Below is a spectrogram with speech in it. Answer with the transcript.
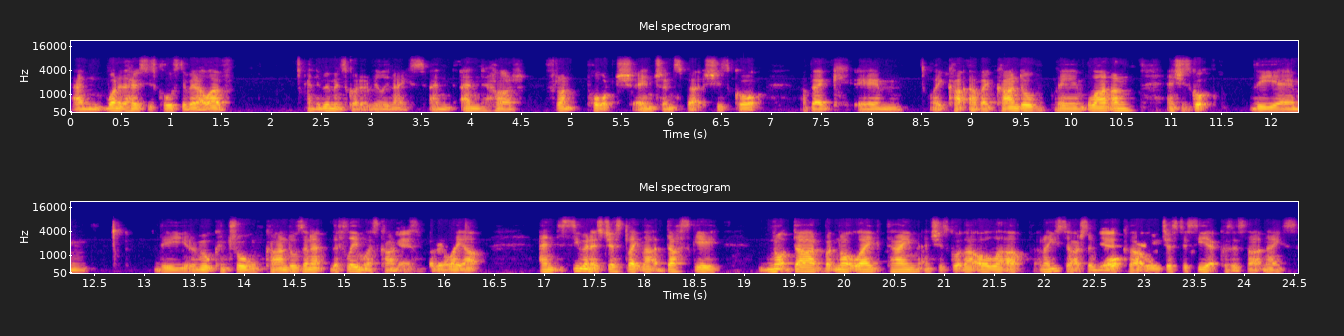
and one of the houses close to where I live, and the woman's got it really nice, and in her front porch entrance but she's got a big um, like a big candle um, lantern, and she's got the um, the remote control candles in it, the flameless candles, yeah. but they light up. And see when it's just like that dusky, not dark but not light time, and she's got that all lit up. And I used to actually yeah. walk that way just to see it because it's that nice.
